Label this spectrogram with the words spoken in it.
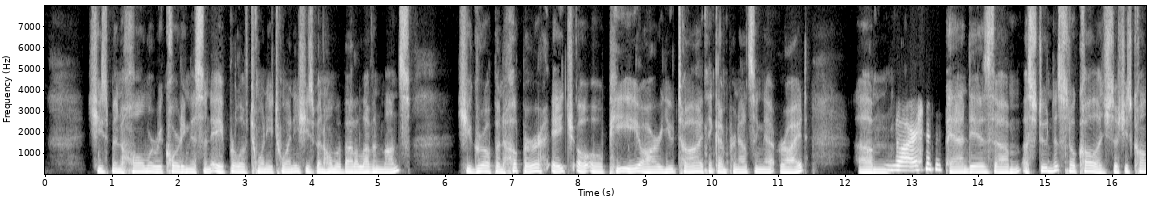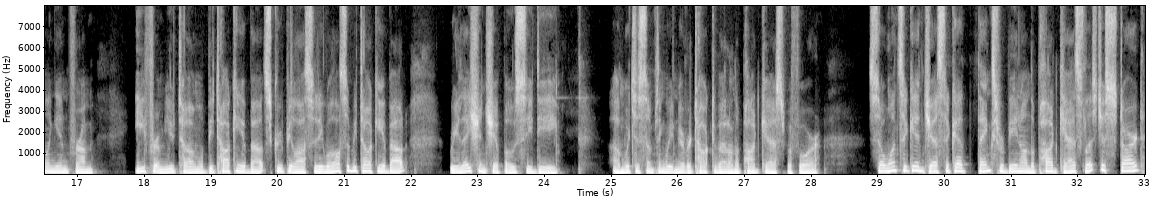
She's been home. We're recording this in April of 2020. She's been home about 11 months. She grew up in Hooper, H O O P E R, Utah. I think I'm pronouncing that right. Um, you are. and is um, a student at Snow College. So she's calling in from Ephraim, Utah. And we'll be talking about scrupulosity. We'll also be talking about relationship OCD, um, which is something we've never talked about on the podcast before. So, once again, Jessica, thanks for being on the podcast. Let's just start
